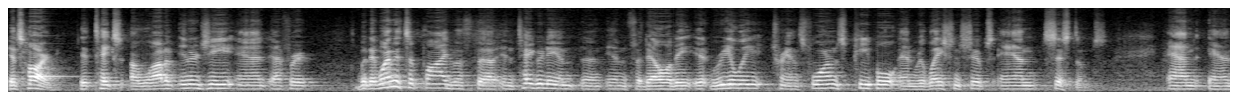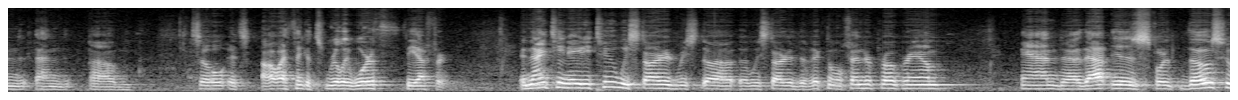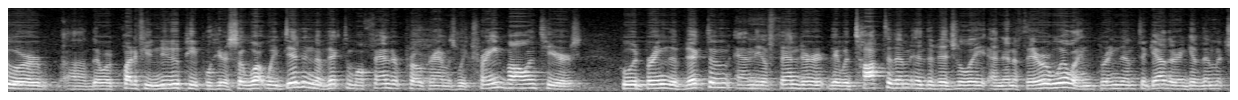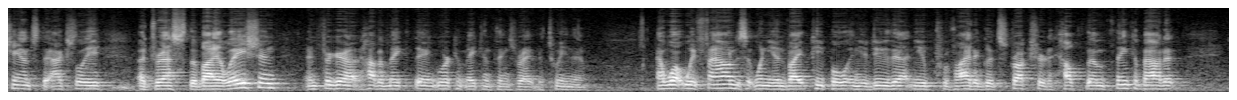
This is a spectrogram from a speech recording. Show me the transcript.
It's hard. It takes a lot of energy and effort, but when it's applied with uh, integrity and, and, and fidelity, it really transforms people and relationships and systems. And, and, and um, so it's, oh, I think it's really worth the effort. In 1982, we started, uh, we started the Victim Offender Program. And uh, that is for those who are, uh, there were quite a few new people here. So what we did in the Victim Offender Program is we trained volunteers who would bring the victim and the offender, they would talk to them individually, and then if they were willing, bring them together and give them a chance to actually address the violation and figure out how to make work at making things right between them. And what we found is that when you invite people and you do that and you provide a good structure to help them think about it,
